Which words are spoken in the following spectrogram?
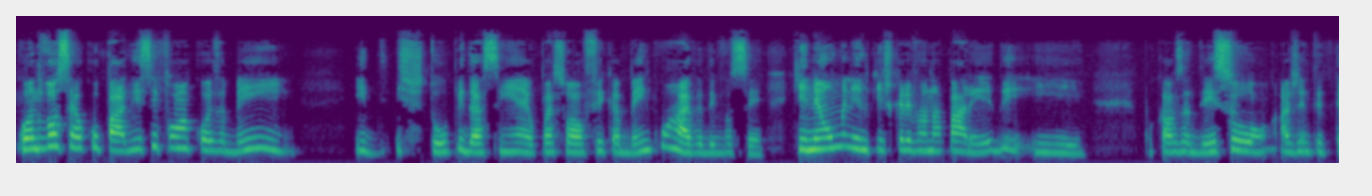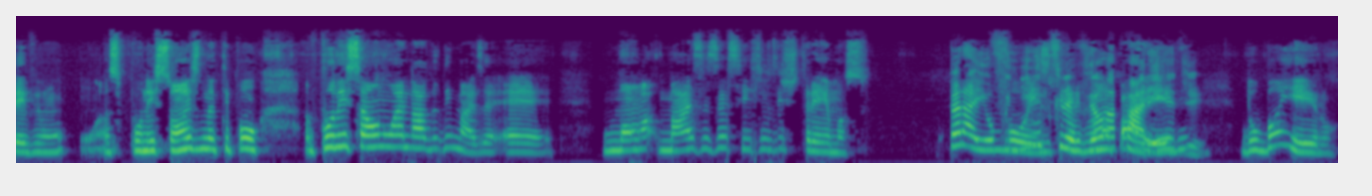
Quando você é o culpado, e se for uma coisa bem estúpida, assim, aí o pessoal fica bem com raiva de você. Que nem um menino que escreveu na parede e por causa disso a gente teve um, umas punições, né? Tipo, punição não é nada demais, é, é mais exercícios extremos. Peraí, o menino foi, escreveu na, na parede, parede do banheiro.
